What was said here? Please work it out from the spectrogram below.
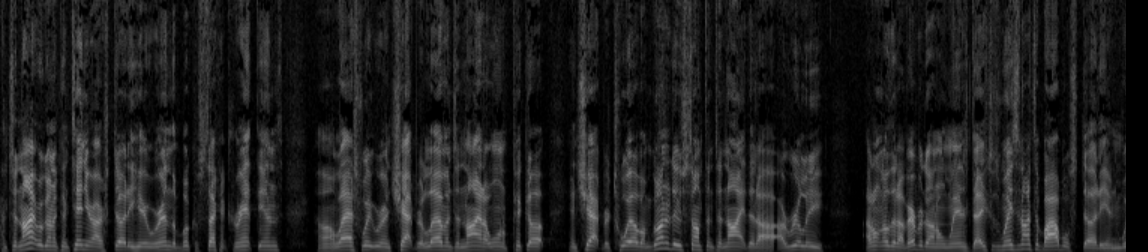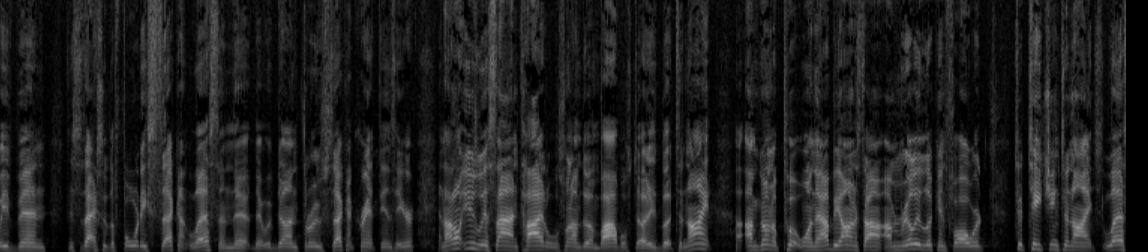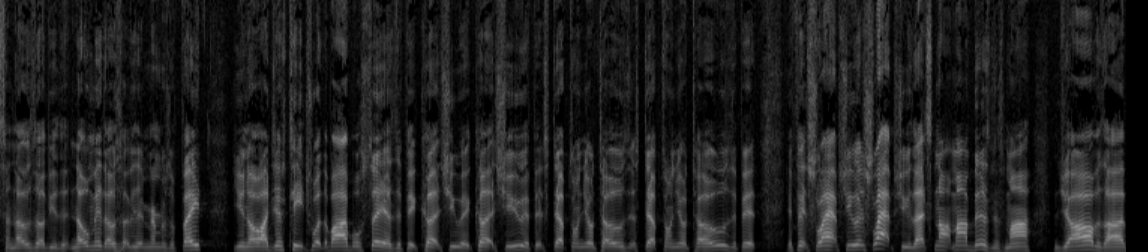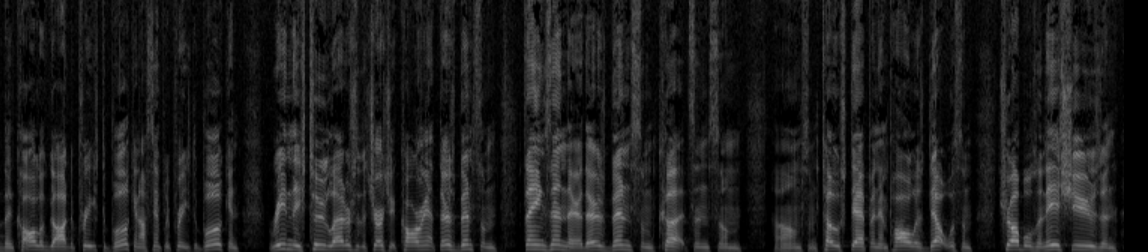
And tonight we're going to continue our study here. We're in the book of Second Corinthians. Uh, last week we were in chapter 11. Tonight I want to pick up in chapter 12. I'm going to do something tonight that I, I really, I don't know that I've ever done on Wednesdays because Wednesday night's a Bible study, and we've been, this is actually the 42nd lesson that, that we've done through Second Corinthians here. And I don't usually assign titles when I'm doing Bible studies, but tonight I'm going to put one there. I'll be honest, I, I'm really looking forward to teaching tonight's lesson. Those of you that know me, those of you that are members of faith, you know, I just teach what the Bible says. If it cuts you, it cuts you. If it steps on your toes, it steps on your toes. If it if it slaps you, it slaps you. That's not my business. My job is I've been called of God to preach the book, and I simply preach the book. And reading these two letters to the church at Corinth, there's been some things in there. There's been some cuts and some um, some toe stepping, and Paul has dealt with some troubles and issues. And,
